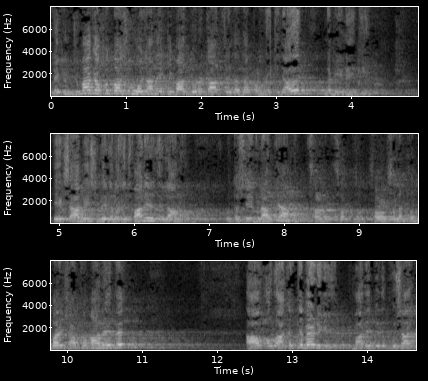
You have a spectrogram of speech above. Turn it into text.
لیکن جمعہ کا خطبہ شروع ہو جانے کے بعد دو رکعت سے زیادہ پڑھنے کی اجازت نبی نہیں کی ایک صحابی سلیق الخطفانی رضی اللہ عنہ، وہ تشریف لاتے ہیں، آپ صلی اللہ علیہ وسلم خطبہ اشار فرما رہے تھے۔ آپ اور آ کر کے بیٹھ گئے۔ ہمارے بھی نے پوچھا،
